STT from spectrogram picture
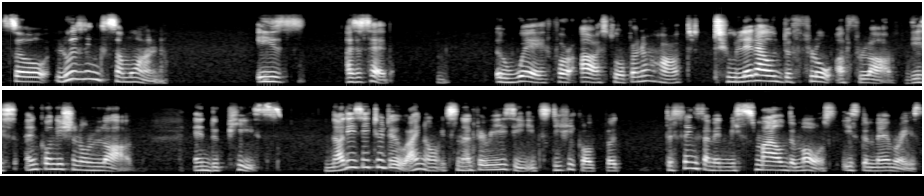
So losing someone is, as I said, a way for us to open our heart to let out the flow of love, this unconditional love and the peace. Not easy to do, I know it's not very easy, it's difficult, but the things that made me smile the most is the memories.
